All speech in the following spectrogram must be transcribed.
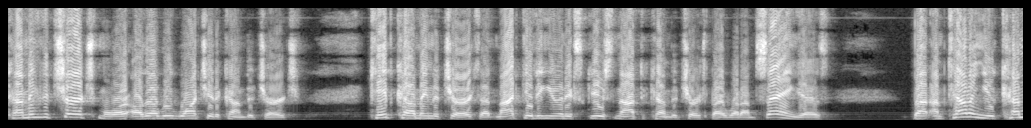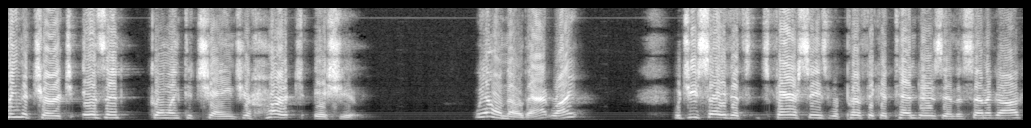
coming to church more, although we want you to come to church. Keep coming to church. I'm not giving you an excuse not to come to church by what I'm saying is, but I'm telling you, coming to church isn't going to change your heart issue. We all know that, right? Would you say that Pharisees were perfect attenders in the synagogue?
